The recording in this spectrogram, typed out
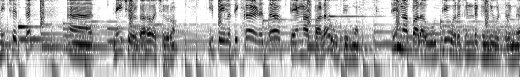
மிச்சத்தை ஆஹ், நெய்ச்சோறுக்காக வச்சுக்கிறோம். இப்போ இதில் திக்காக எடுத்தால் தேங்காய் பாலை ஊற்றிடுவோம் தேங்காய் பாலை ஊற்றி ஒரு கிண்டு கிண்டி விட்டுருங்க.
